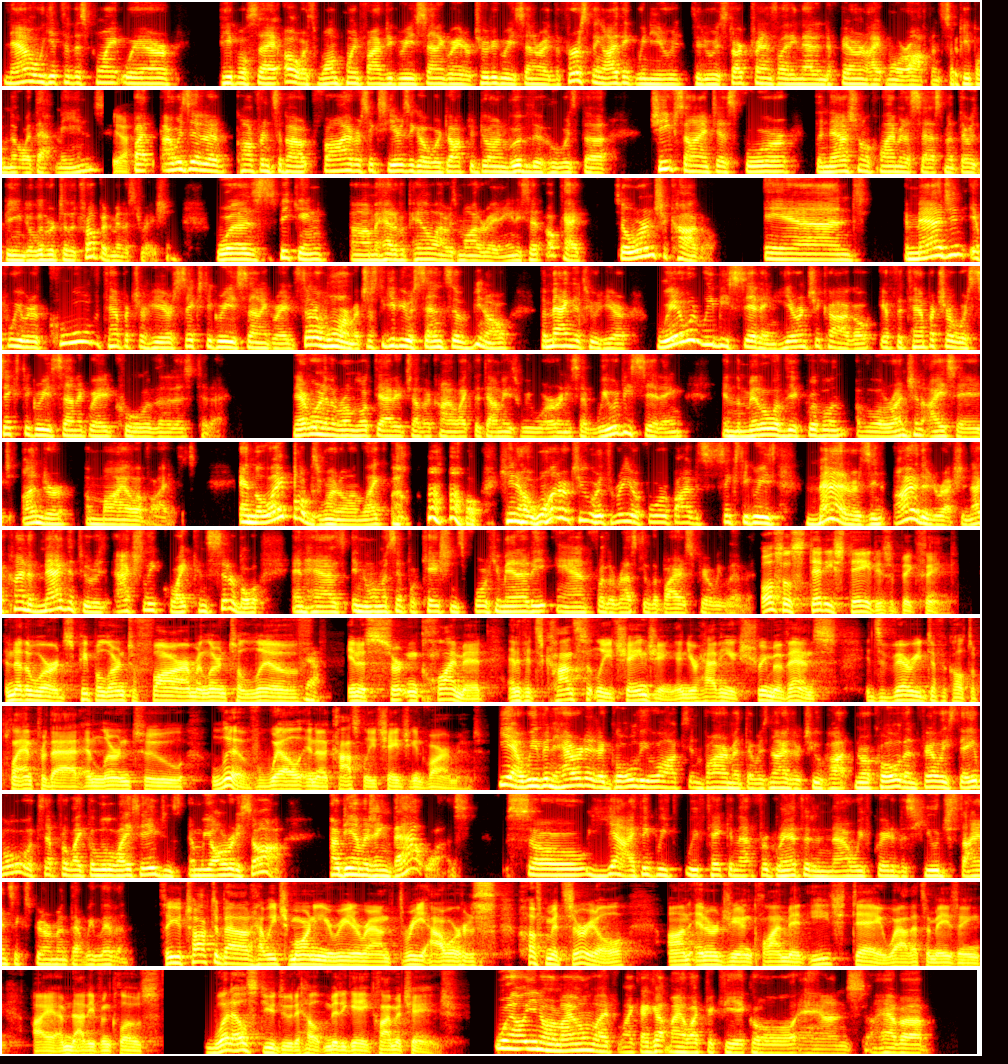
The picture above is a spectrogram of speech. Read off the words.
now we get to this point where people say, oh, it's 1.5 degrees centigrade or 2 degrees centigrade. The first thing I think we need to do is start translating that into Fahrenheit more often so people know what that means. Yeah. But I was at a conference about five or six years ago where Dr. Don Woodley, who was the chief scientist for the national climate assessment that was being delivered to the Trump administration, was speaking um, ahead of a panel I was moderating. And he said, okay, so we're in Chicago. And imagine if we were to cool the temperature here six degrees centigrade instead of warm it, just to give you a sense of, you know, the magnitude here. Where would we be sitting here in Chicago if the temperature were six degrees centigrade cooler than it is today? And everyone in the room looked at each other kind of like the dummies we were. And he said, We would be sitting in the middle of the equivalent of the Laurentian ice age under a mile of ice. And the light bulbs went on like, oh, you know, one or two or three or four or five, or six degrees matters in either direction. That kind of magnitude is actually quite considerable and has enormous implications for humanity and for the rest of the biosphere we live in. Also, steady state is a big thing. In other words, people learn to farm and learn to live. Yeah in a certain climate. And if it's constantly changing and you're having extreme events, it's very difficult to plan for that and learn to live well in a constantly changing environment. Yeah, we've inherited a Goldilocks environment that was neither too hot nor cold and fairly stable, except for like the little ice age. And, and we already saw how damaging that was. So yeah, I think we we've taken that for granted, and now we've created this huge science experiment that we live in. So you talked about how each morning you read around three hours of material on energy and climate each day. Wow, that's amazing. I am not even close. What else do you do to help mitigate climate change? Well, you know, in my own life, like I got my electric vehicle and I have a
